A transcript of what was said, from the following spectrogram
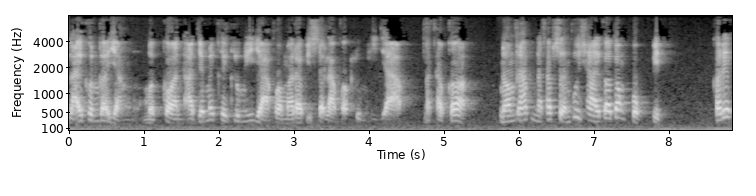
หลายคนก็อย่างเมื่อก่อนอาจจะไม่เคยคลุมฮิญาบพอมารับอิสลามก็คลุมฮิญาบนะครับ ก็น้อมรับนะครับ ส่วนผู้ชายก็ต้องปกปิดเขาเรียก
